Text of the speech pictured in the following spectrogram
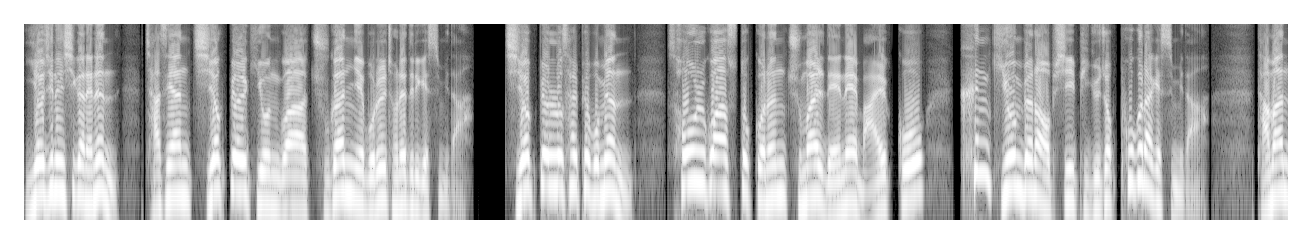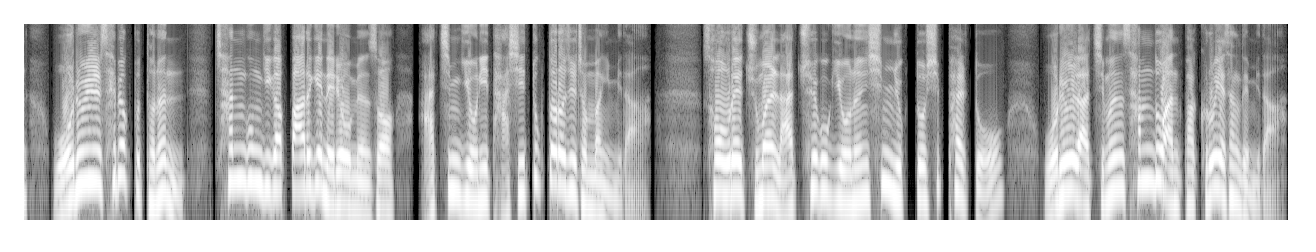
이어지는 시간에는 자세한 지역별 기온과 주간 예보를 전해드리겠습니다. 지역별로 살펴보면 서울과 수도권은 주말 내내 맑고 큰 기온 변화 없이 비교적 포근하겠습니다. 다만 월요일 새벽부터는 찬 공기가 빠르게 내려오면서 아침 기온이 다시 뚝 떨어질 전망입니다. 서울의 주말 낮 최고 기온은 16도, 18도, 월요일 아침은 3도 안팎으로 예상됩니다.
